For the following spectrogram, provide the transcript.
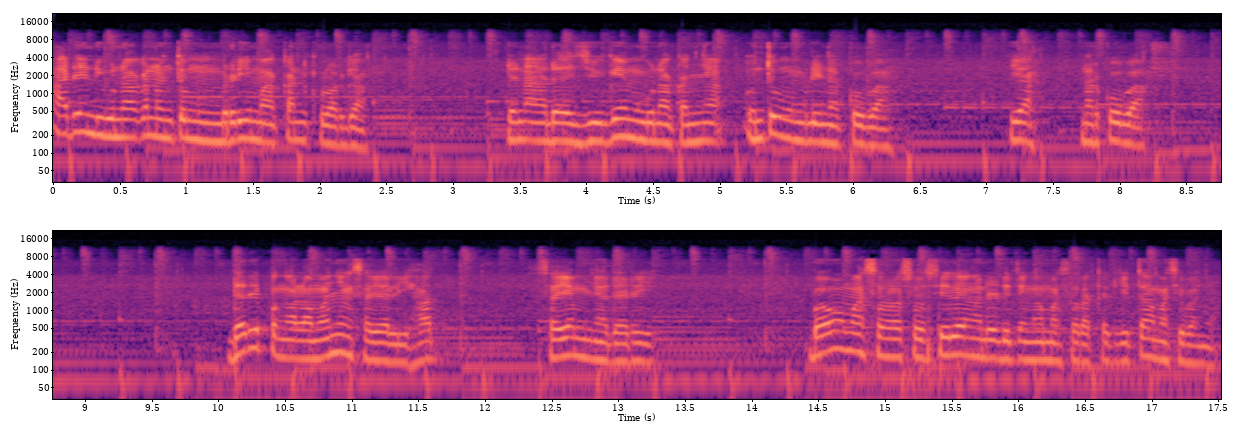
ada yang digunakan untuk memberi makan keluarga. Dan ada juga yang menggunakannya untuk membeli narkoba. Ya, narkoba. Dari pengalaman yang saya lihat, saya menyadari bahwa masalah sosial yang ada di tengah masyarakat kita masih banyak.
